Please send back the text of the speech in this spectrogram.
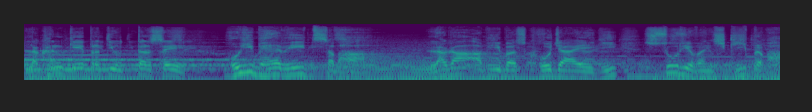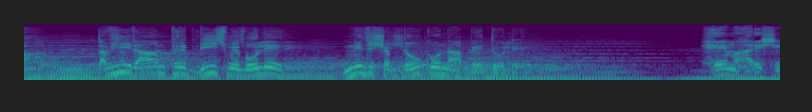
लखन के प्रति उत्तर से हुई भयभीत सभा। लगा अभी बस खो जाएगी सूर्यवंश की प्रभा। तभी राम फिर बीच में बोले, निज शब्दों को नापे तोले। हे महर्षि,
